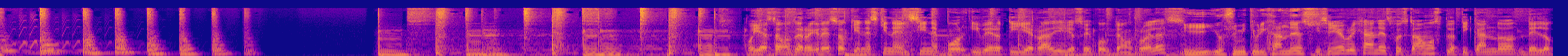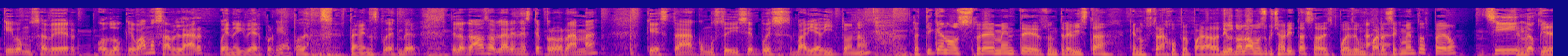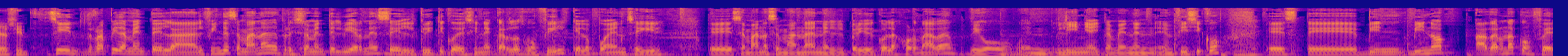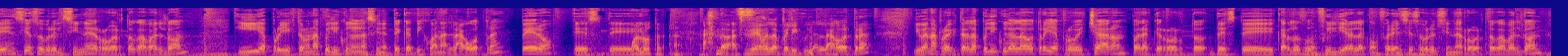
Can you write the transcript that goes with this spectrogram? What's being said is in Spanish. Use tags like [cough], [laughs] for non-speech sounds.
Pues ya estamos de regreso aquí en Esquina del Cine por Ibero TJ Radio. Yo soy Cuauhtémoc Ruelas. y yo soy Miki Brijandes. Y señor Brijandes, pues estábamos platicando de lo que íbamos a ver, o lo que vamos a hablar, bueno, y ver, porque ya podemos, [laughs] también nos pueden ver, de lo que vamos a hablar en este programa, que está, como usted dice, pues variadito, ¿no? Platícanos brevemente su entrevista que nos trajo preparada. Digo, no la vamos a escuchar ahorita hasta después de un par de segmentos, pero Sí, si lo que, decir. sí, rápidamente, la- el fin de semana, precisamente el viernes, el crítico de cine Carlos Bonfil, que lo pueden seguir eh, semana a semana en el periódico La Jornada, digo, en línea y también en, físico, este vin- vino a, dar una conferencia sobre el cine de Roberto Gabaldón y a proyectar una película en la Cineteca Tijuana, la otra, pero este ¿Cuál otra? Ah. [laughs] Ah, no, así se llama la película, la otra. Iban a proyectar la película la otra y aprovecharon para que Roberto, de este Carlos Bonfil diera la conferencia sobre el cine de Roberto Gabaldón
